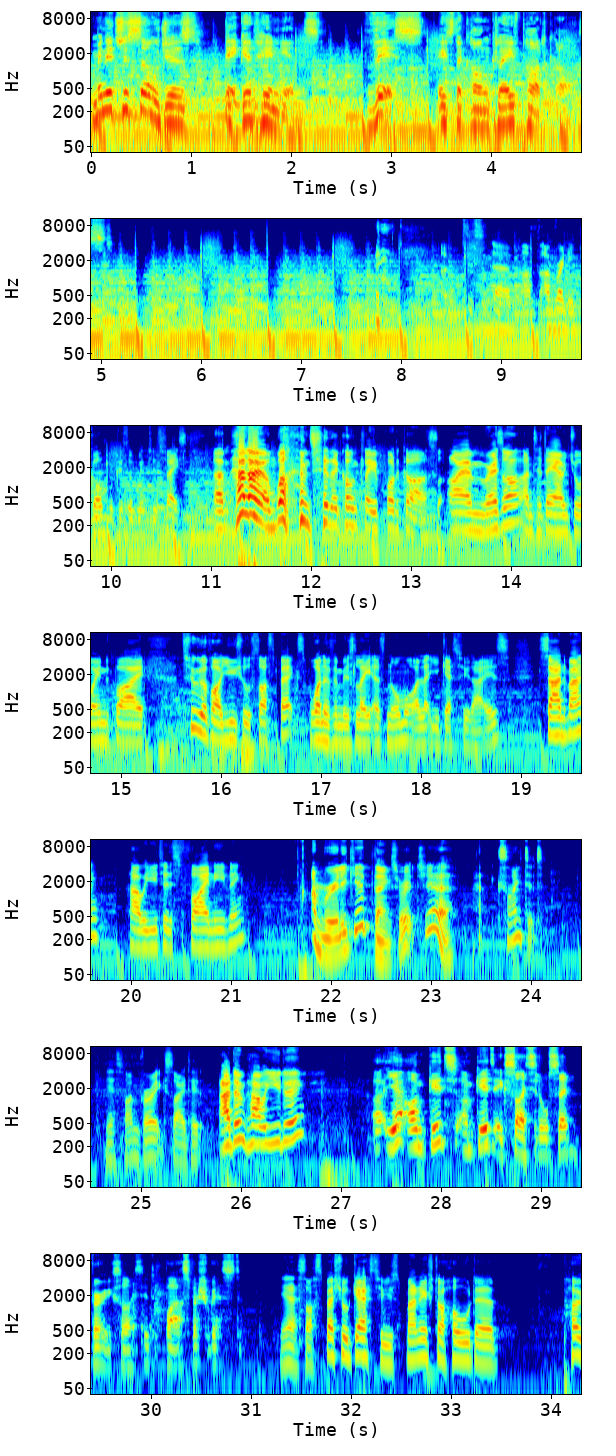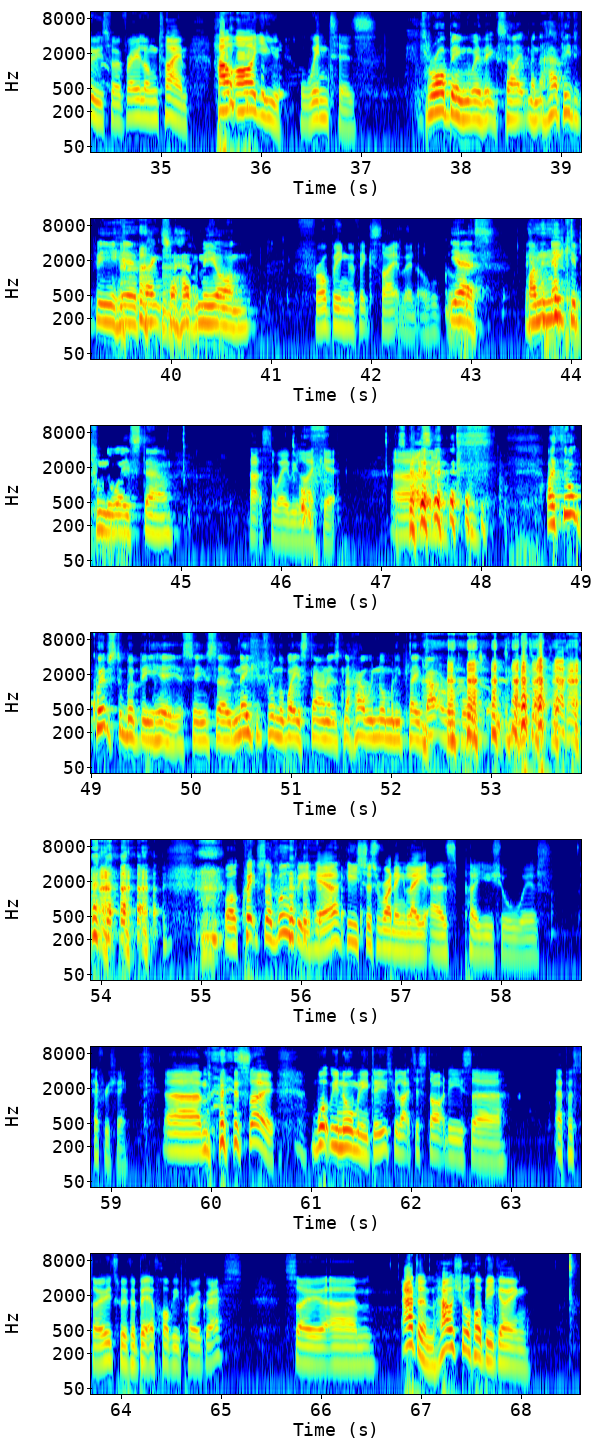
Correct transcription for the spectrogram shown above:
Miniature soldiers, big opinions. This is the Conclave Podcast. I'm, just, um, I'm, I'm already gone because of Winter's face. Um, hello and welcome to the Conclave podcast. I am Rezza, and today I'm joined by two of our usual suspects. One of them is late as normal. I'll let you guess who that is. Sandman, how are you to this fine evening? I'm really good, thanks, Rich. Yeah, excited. Yes, I'm very excited. Adam, how are you doing? Uh, yeah, I'm good. I'm good. Excited also. Very excited by our special guest. Yes, our special guest who's managed to hold a pose for a very long time. How are you, Winters? throbbing with excitement. Happy to be here. Thanks for having me on. Throbbing with excitement. Oh, God. Yes, I'm naked from the waist down. That's the way we like it. Um, I thought Quipster would be here, you see, so naked from the waist down is how we normally play battle reports. Well, Quipster will be here. He's just running late as per usual with everything. Um, so, what we normally do is we like to start these uh, episodes with a bit of hobby progress. So, um, Adam, how's your hobby going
